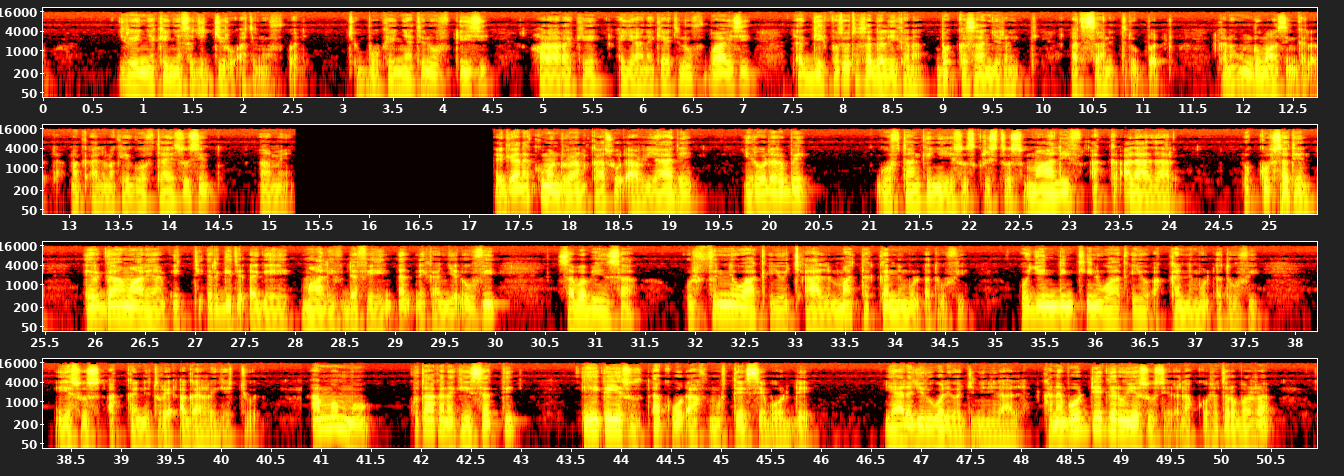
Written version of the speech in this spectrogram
jireenya keenya isa jijjiiru ati nuuf bani. Cubbuu keenya ati nuuf dhiisi. Haraara kee ayyaana kee ati nuuf baay'isi. Dhaggeeffattoota sagalee kana bakka isaan jiranitti ati isaanitti dubbadhu. Kana hundumaa siin kadhadha. Maqaa ilma kee gooftaa yesuusin Ameen. Egaan akkuma duraan kaasuudhaaf yaade yeroo darbe. Gooftaan keenya yesus kristos maaliif akka alaazaar dhukkubsateen ergaa maariyaam itti ergite dhaga'ee maaliif dafee hin dhandhe kan jedhuu fi sababiinsaa ulfinni waaqayyoo caalmaatti akka inni mul'atuu fi hojiin dinqiin waaqayyoo akka inni mul'atuu fi yesus akka inni ture agarre jechuudha. Amma immoo kutaa kana keessatti eega yesus dhaquudhaaf murteesse booddee yaada jiru walii wajjin ni ilaalla. Kana booddee garuu yesus jedha lakkoofsa torbarraa.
